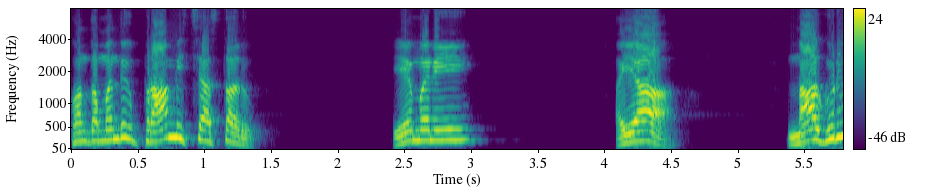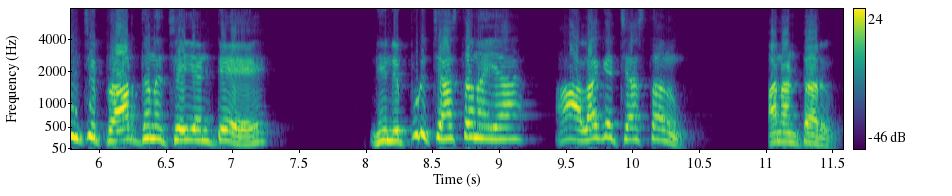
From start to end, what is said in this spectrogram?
కొంతమందికి ప్రామిస్ చేస్తారు. ఏమని? అయ్యా నా గురించి ప్రార్థన చేయంటే నేను ఎప్పుడు చేస్తానయ్యా అలాగే చేస్తాను అని అంటారు.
